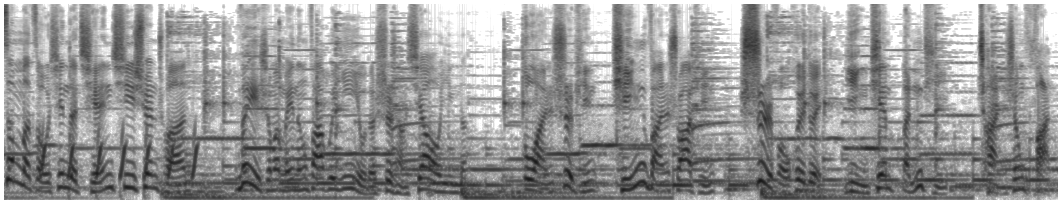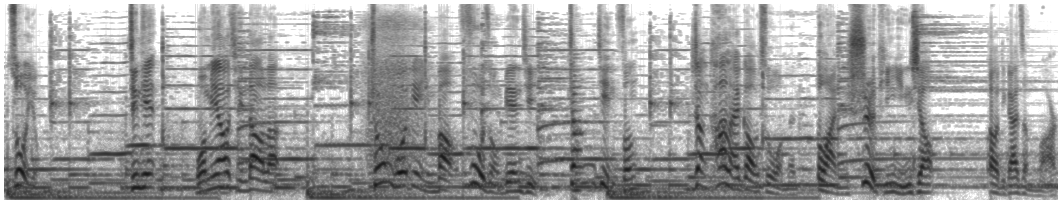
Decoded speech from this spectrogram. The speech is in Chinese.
这么走心的前期宣传，为什么没能发挥应有的市场效应呢？短视频频繁刷屏是否会对影片本体产生反作用？今天我们邀请到了中国电影报副总编辑张晋峰，让他来告诉我们短视频营销到底该怎么玩。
